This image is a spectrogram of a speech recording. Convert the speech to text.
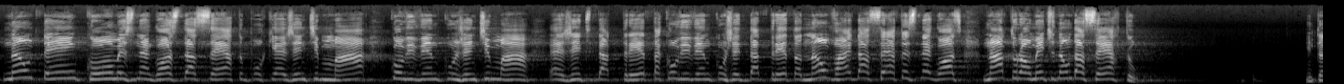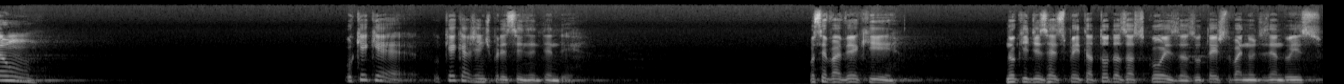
não tem como esse negócio dar certo, porque é gente má convivendo com gente má, é gente da treta convivendo com gente da treta. Não vai dar certo esse negócio, naturalmente não dá certo. Então, o que, que é, o que, que a gente precisa entender? Você vai ver que no que diz respeito a todas as coisas, o texto vai nos dizendo isso.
